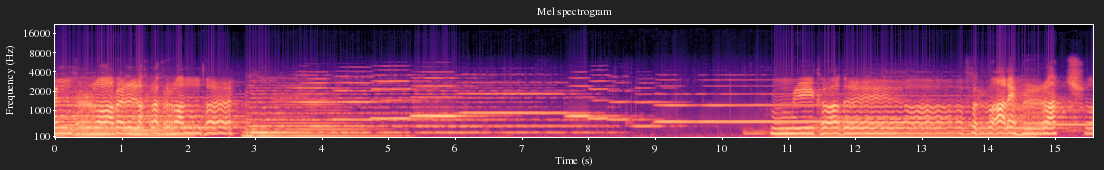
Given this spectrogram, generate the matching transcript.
entra bella fragrante. Mi cadea fra le braccia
